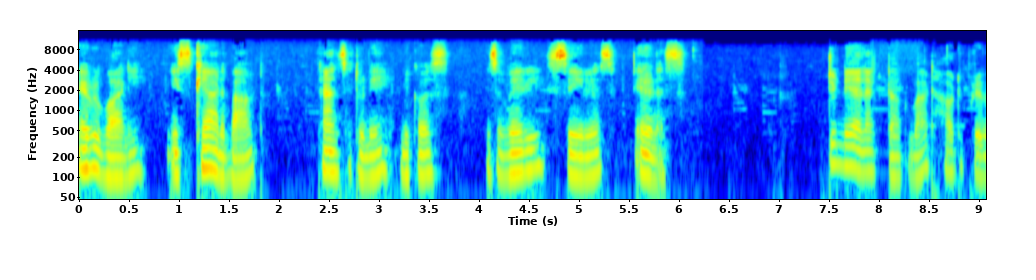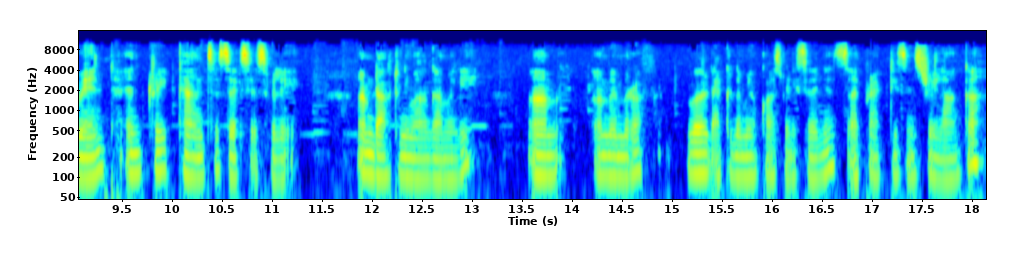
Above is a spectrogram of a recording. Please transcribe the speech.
Everybody is scared about cancer today because it's a very serious illness. Today I'd like to talk about how to prevent and treat cancer successfully. I'm Dr. Nimal Gamage. I'm a member of World Academy of Cosmetic Surgeons. I practice in Sri Lanka.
